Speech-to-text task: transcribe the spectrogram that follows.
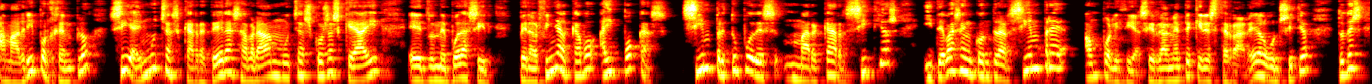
a Madrid, por ejemplo, sí, hay muchas carreteras, habrá muchas cosas que hay eh, donde puedas ir, pero al fin y al cabo hay pocas. Siempre tú puedes marcar sitios y te vas a encontrar siempre a un policía, si realmente quieres cerrar ¿eh? algún sitio. Entonces,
